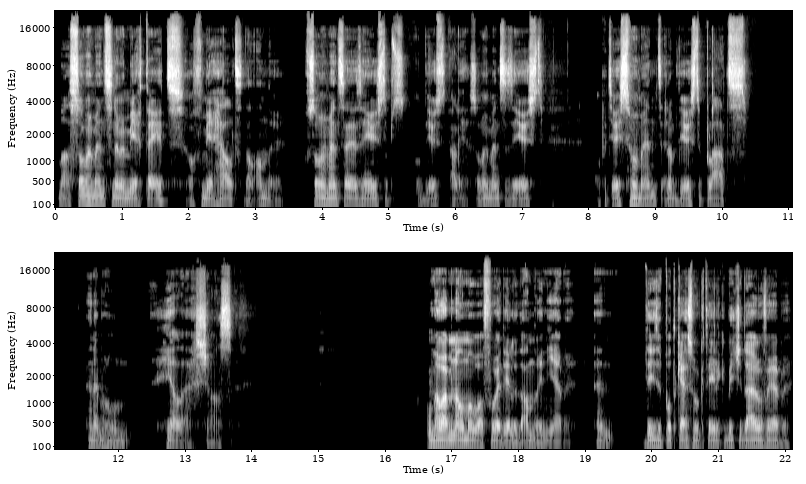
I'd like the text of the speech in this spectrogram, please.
Maar sommige mensen hebben meer tijd of meer geld dan anderen. Of sommige mensen zijn juist op, op de juiste... Allez, sommige mensen zijn juist op het juiste moment en op de juiste plaats. En hebben gewoon heel erg chance. Maar we hebben allemaal wat voordelen die anderen niet hebben. En deze podcast wil ik het eigenlijk een beetje daarover hebben.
